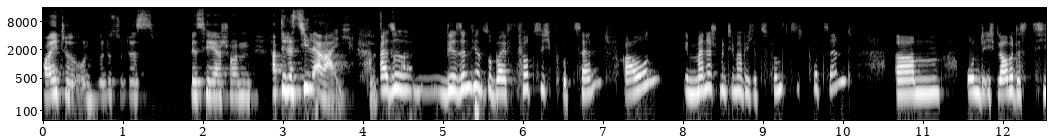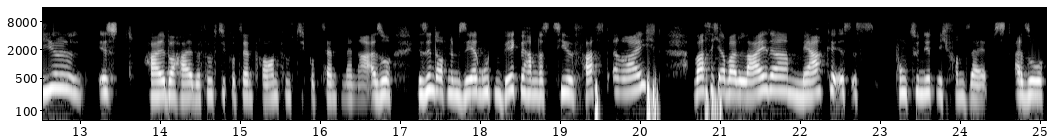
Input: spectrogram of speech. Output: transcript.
heute und würdest du das bisher schon, habt ihr das Ziel erreicht? Also wir sind jetzt so bei 40 Prozent Frauen. Im Management-Team habe ich jetzt 50 Prozent. Ähm, und ich glaube, das Ziel ist halbe, halbe, 50 Prozent Frauen, 50 Prozent Männer. Also wir sind auf einem sehr guten Weg. Wir haben das Ziel fast erreicht. Was ich aber leider merke, ist, es funktioniert nicht von selbst. Also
